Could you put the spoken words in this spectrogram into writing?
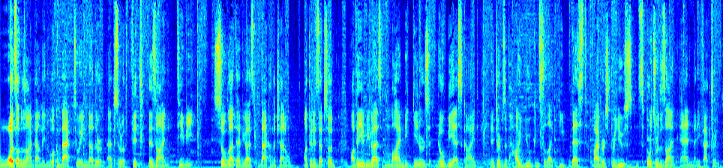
What's up, design family, and welcome back to another episode of Fit Design TV. So glad to have you guys back on the channel. On today's episode, I'll be giving you guys my beginner's no BS guide in terms of how you can select the best fibers for use in sportswear design and manufacturing.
